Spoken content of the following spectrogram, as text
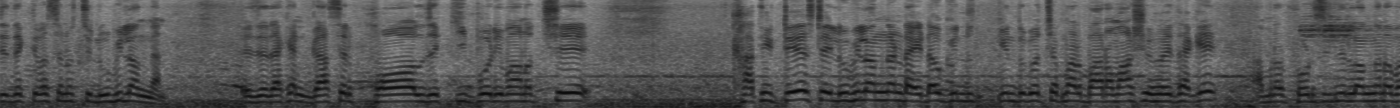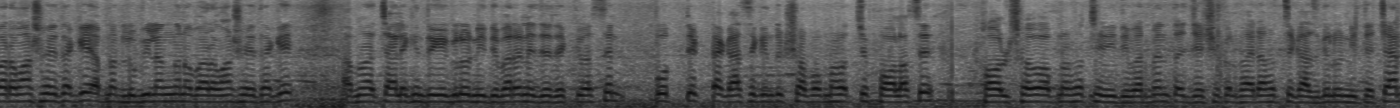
যে দেখতে পাচ্ছেন হচ্ছে রুবি লঙ্গান। এই যে দেখেন, গাছের ফল যে কি পরিমাণ হচ্ছে খাতি টেস্ট এই লুবি লঙ্ঘনটা, এটাও কিন্তু কিন্তু হচ্ছে আপনার বারো মাসই হয়ে থাকে। আপনার ফোর সিজন লঙ্ঘনও বারো মাস হয়ে থাকে, আপনার লুবি লঙ্ঘনও বারো মাস হয়ে থাকে। আপনারা চাইলে কিন্তু এগুলো নিতে পারেন, এই যে দেখতে পাচ্ছেন, প্রত্যেকটা গাছে কিন্তু সব আপনার হচ্ছে ফল আছে। ফল সহ আপনার হচ্ছে নিতে পারবেন। তাই যে সকল ভাইরা হচ্ছে গাছগুলো নিতে চান,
